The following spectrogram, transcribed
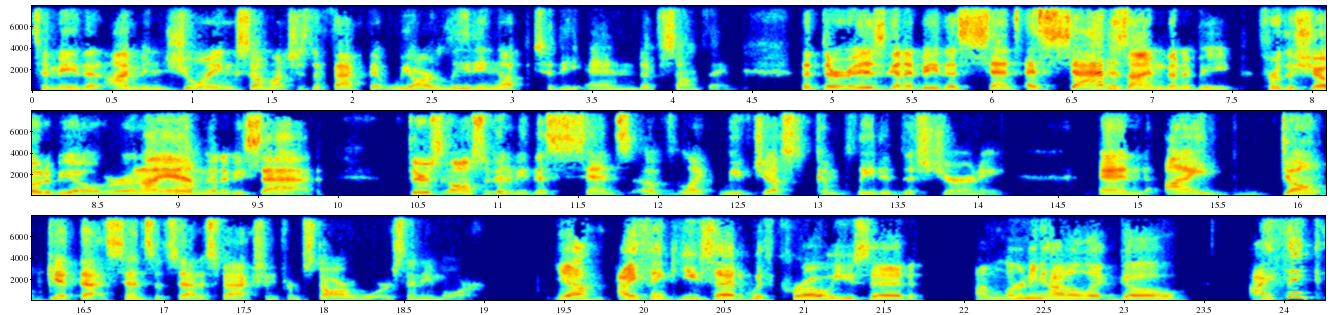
to me that I'm enjoying so much is the fact that we are leading up to the end of something. That there is going to be this sense, as sad as I'm going to be for the show to be over, and I am going to be sad. there's also going to be this sense of like we've just completed this journey and i don't get that sense of satisfaction from star wars anymore Yeah, I think you said with Crow, you said, I'm learning how to let go. I think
